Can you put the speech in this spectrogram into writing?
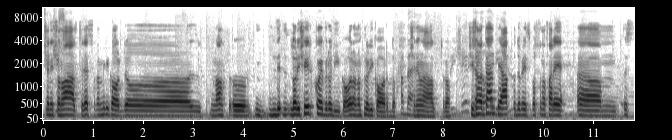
ce ne sono altre, adesso non mi ricordo. eh, un altro- eh, lo ricerco e ve lo dico, ora non me lo ricordo. Vabbè, Ce n'è un altro. Ci sono tante app dove si possono fare, s-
